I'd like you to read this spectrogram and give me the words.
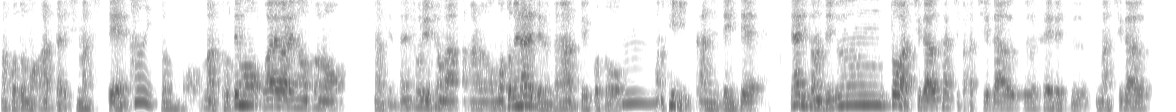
まあ、こともあったりしまして、はい、そのまあ、とても我々のその、なんていうかね、ソリューションがあの求められてるんだなっていうことを、うん、あの日々感じていて、やはりその自分とは違う立場、違う性別、まあ、違う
